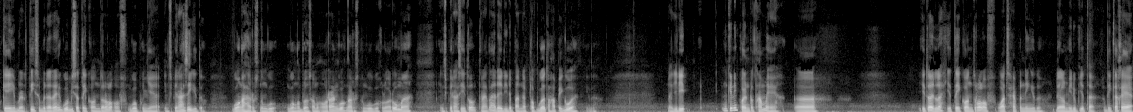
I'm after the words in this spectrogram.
oke okay, berarti sebenarnya gue bisa take control of gue punya inspirasi gitu. Gue nggak harus nunggu gue ngobrol sama orang gue nggak harus nunggu gue keluar rumah inspirasi itu ternyata ada di depan laptop gue atau hp gue gitu. Nah jadi mungkin ini poin pertama ya uh, itu adalah ya take control of what's happening gitu dalam hidup kita. Ketika kayak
